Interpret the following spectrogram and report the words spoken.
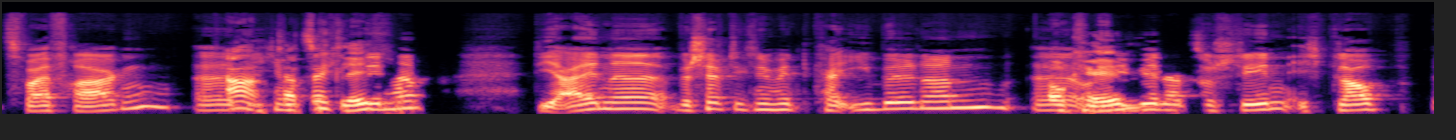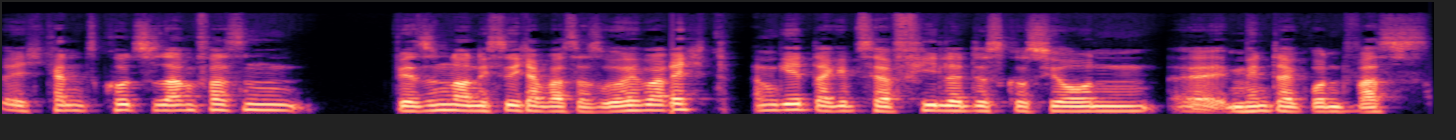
zwei Fragen. Äh, ah, die tatsächlich. Die eine beschäftigt sich mit KI-Bildern, äh, okay. wie wir dazu stehen. Ich glaube, ich kann es kurz zusammenfassen. Wir sind noch nicht sicher, was das Urheberrecht angeht. Da gibt es ja viele Diskussionen äh, im Hintergrund, was,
